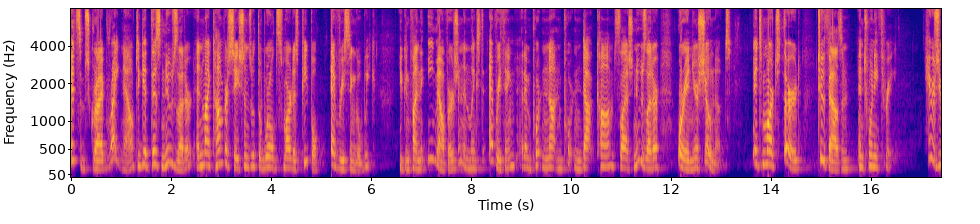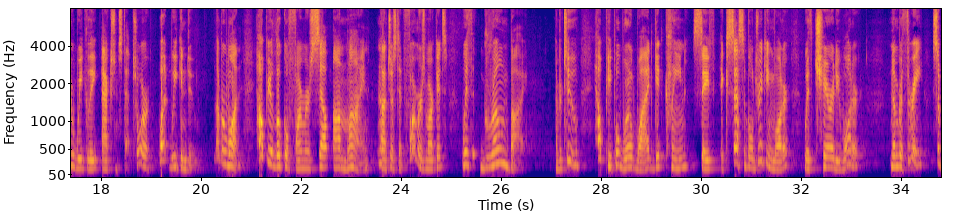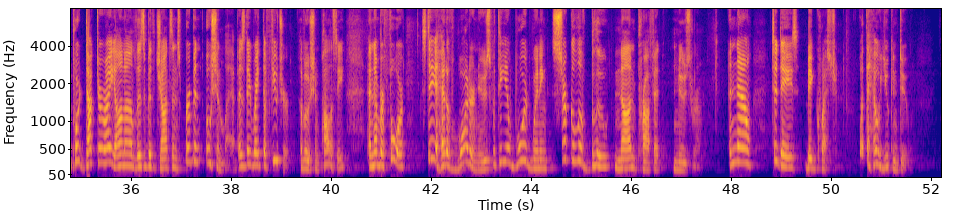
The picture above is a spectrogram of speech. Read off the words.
Hit subscribe right now to get this newsletter and my conversations with the world's smartest people every single week. You can find the email version and links to everything at importantnotimportant.com slash newsletter or in your show notes. It's March 3rd, 2023. Here's your weekly action steps, or what we can do. Number one, help your local farmers sell online, not just at farmers markets, with GrownBy. Number two, help people worldwide get clean, safe, accessible drinking water with Charity Water. Number three, support Dr. Ayana Elizabeth Johnson's Urban Ocean Lab as they write the future of ocean policy. And number four, stay ahead of water news with the award winning Circle of Blue nonprofit newsroom. And now, today's big question what the hell you can do.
